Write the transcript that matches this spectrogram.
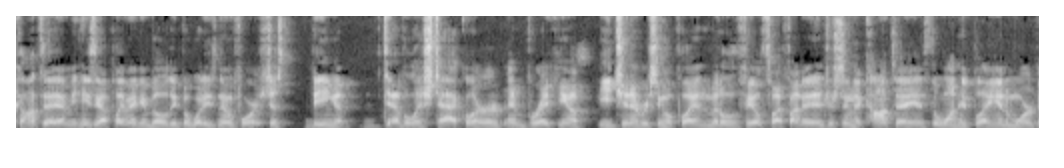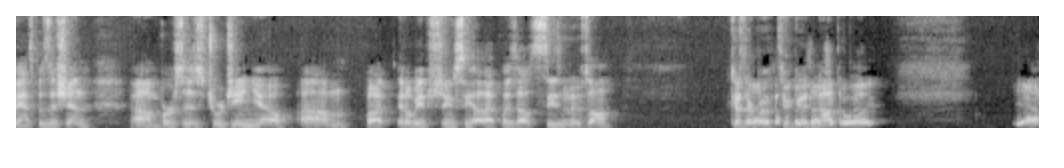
Kanté, I mean, he's got playmaking ability, but what he's known for is just being a devilish tackler and breaking up each and every single play in the middle of the field. So I find it interesting that Kanté is the one who's playing in a more advanced position um, versus Jorginho. Um, but it'll be interesting to see how that plays out as the season moves on because they're Yeah, both too good not to play. away. Yeah,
